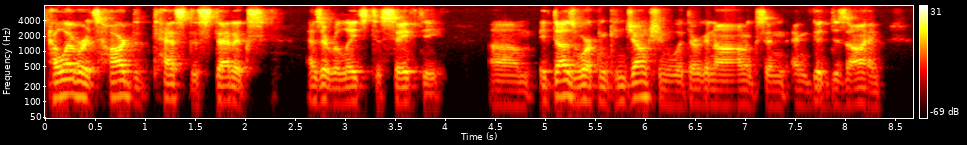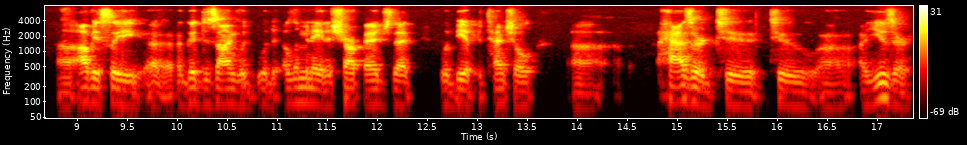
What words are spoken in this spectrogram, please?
However, it's hard to test aesthetics as it relates to safety. Um, it does work in conjunction with ergonomics and, and good design. Uh, obviously, uh, a good design would, would eliminate a sharp edge that would be a potential uh, hazard to, to uh, a user.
